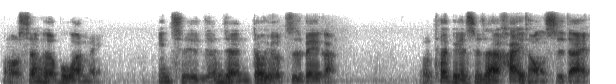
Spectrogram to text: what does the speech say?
哦生而不完美，因此人人都有自卑感。哦，特别是在孩童时代，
